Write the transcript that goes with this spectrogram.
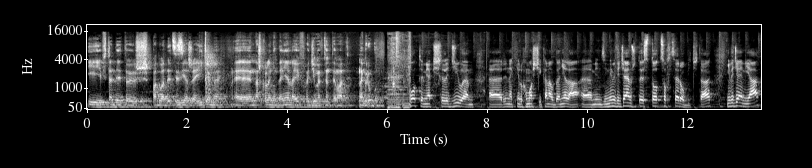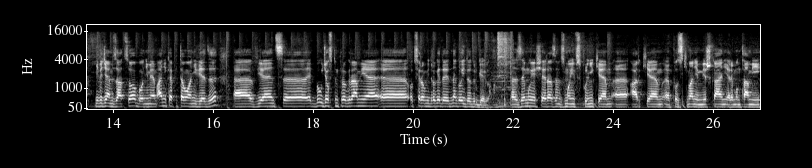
i wtedy to już padła decyzja, że idziemy na szkolenie Daniela i wchodzimy w ten temat na grubo. Po tym, jak śledziłem e, rynek nieruchomości, kanał Daniela, e, między innymi, wiedziałem, że to jest to, co chcę robić, tak? Nie wiedziałem jak, nie wiedziałem za co, bo nie miałem ani kapitału, ani wiedzy, e, więc e, jakby udział w tym programie e, otwierał mi drogę do jednego i do drugiego. E, zajmuję się razem z moim wspólnikiem e, Arkiem e, pozyskiwaniem mieszkań, remontami.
